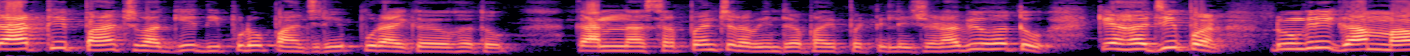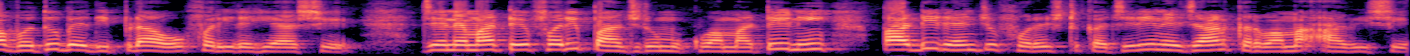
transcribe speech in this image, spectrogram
ચારથી પાંચ વાગ્યે દીપડો પાંજરે પુરાઈ ગયો હતો. ગામના સરપંચ રવિન્દ્રભાઈ પટેલે જણાવ્યું હતું કે હજી પણ ડુંગરી ગામમાં વધુ બે દીપડાઓ ફરી રહ્યા છે, જેને માટે ફરી પાંજરું મૂકવા માટેની પાડી રેન્જ ફોરેસ્ટ કચેરીને જાણ કરવામાં આવી છે.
